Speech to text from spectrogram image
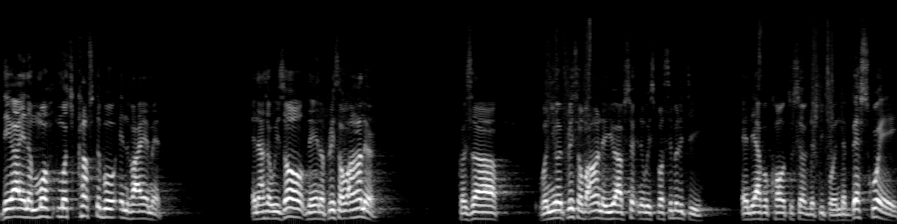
They are in a more, much comfortable environment. And as a result, they're in a place of honor. Because uh, when you're in a place of honor, you have certain responsibility, and they have a call to serve the people. And the best way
